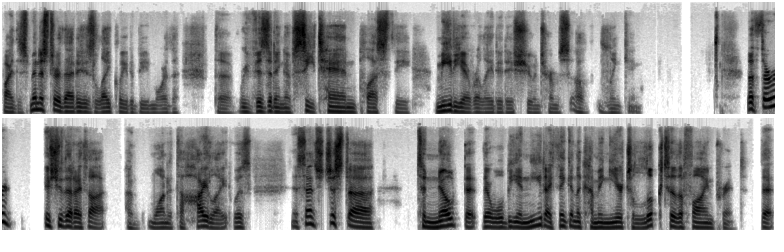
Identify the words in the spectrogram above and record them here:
by this minister. That is likely to be more the, the revisiting of C10 plus the media related issue in terms of linking. The third issue that I thought I wanted to highlight was, in a sense, just uh, to note that there will be a need, I think, in the coming year to look to the fine print that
